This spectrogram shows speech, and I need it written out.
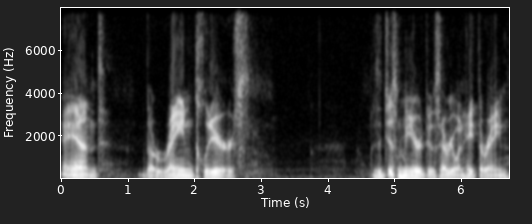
And the rain clears. Is it just me or does everyone hate the rain?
